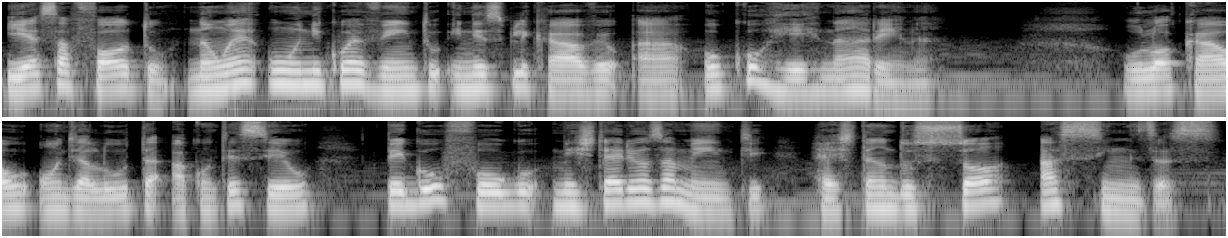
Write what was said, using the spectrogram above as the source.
E essa foto não é o único evento inexplicável a ocorrer na arena. O local onde a luta aconteceu pegou fogo misteriosamente, restando só as cinzas.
